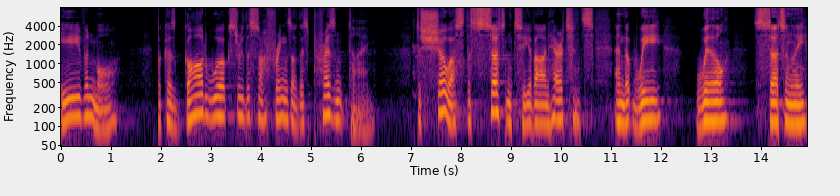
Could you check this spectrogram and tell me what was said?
even more because God works through the sufferings of this present time to show us the certainty of our inheritance and that we will certainly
